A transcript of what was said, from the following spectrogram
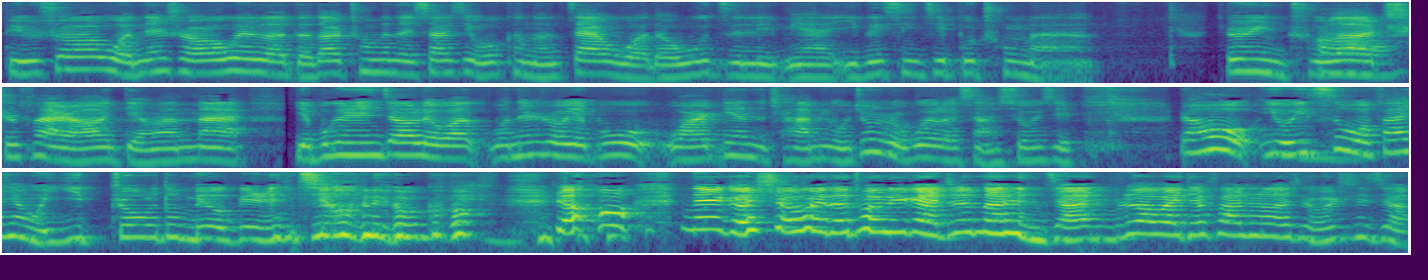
比如说我那时候为了得到充分的消息，我可能在我的屋子里面一个星期不出门。就是你除了吃饭，然后点外卖，也不跟人交流啊。我那时候也不玩电子产品，我就是为了想休息。然后有一次，我发现我一周都没有跟人 交流过，然后那个社会的脱离感真的很强。你不知道外界发生了什么事情，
